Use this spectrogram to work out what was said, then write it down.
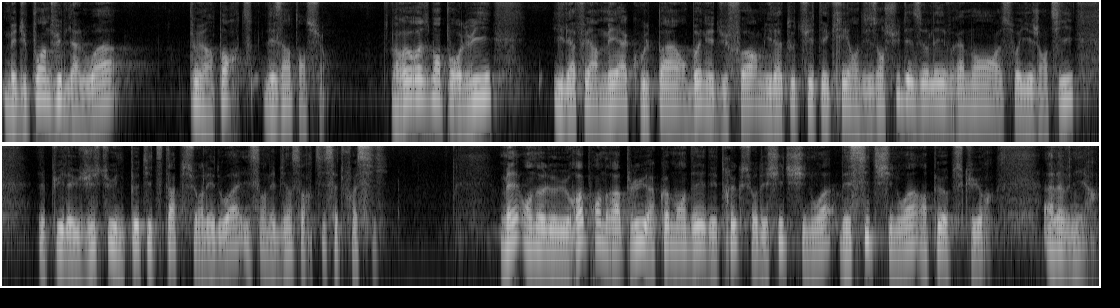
mais du point de vue de la loi, peu importe les intentions. Heureusement pour lui, il a fait un mea culpa en bonne et due forme. Il a tout de suite écrit en disant Je suis désolé, vraiment, soyez gentil. Et puis il a eu juste eu une petite tape sur les doigts. Il s'en est bien sorti cette fois-ci. Mais on ne lui reprendra plus à commander des trucs sur des sites chinois, des sites chinois un peu obscurs à l'avenir.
